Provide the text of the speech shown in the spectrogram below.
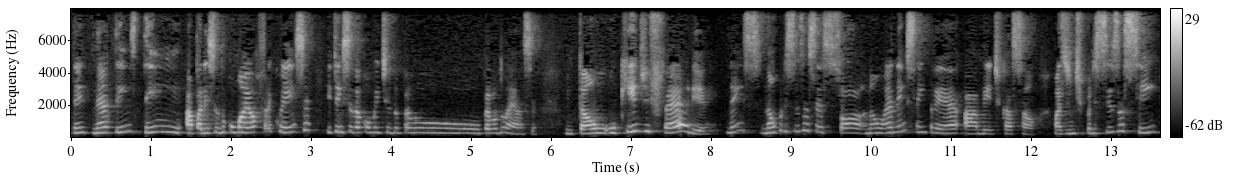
tem, né, tem, tem aparecido com maior frequência e tem sido acometido pelo, pela doença. Então, o que difere nem, não precisa ser só, não é nem sempre é a medicação, mas a gente precisa sim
